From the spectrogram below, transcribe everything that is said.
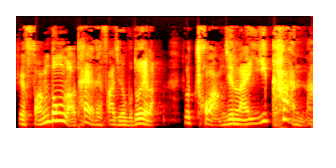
这房东老太太发觉不对了，就闯进来一看呐，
